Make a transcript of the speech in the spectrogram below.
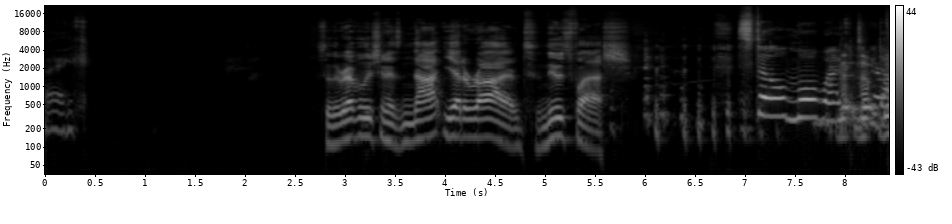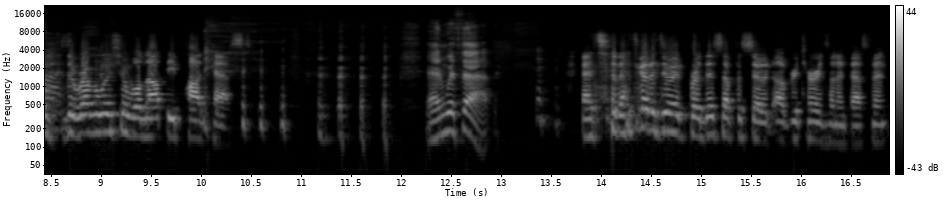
Like. So the revolution has not yet arrived. Newsflash. Still more work the, to the, be done. The, the revolution will not be podcast. and with that. And so that's going to do it for this episode of Returns on Investment.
